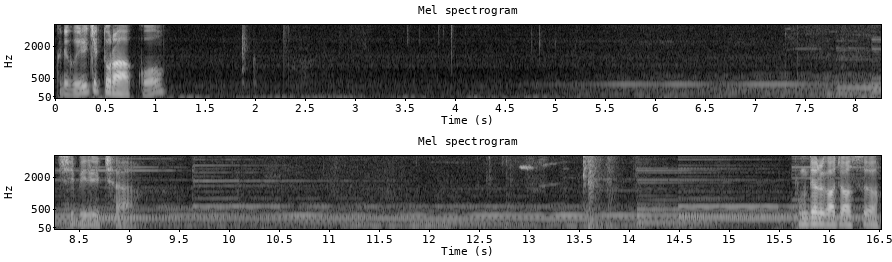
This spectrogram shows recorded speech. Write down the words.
그리고 일찍 돌아왔고. 11일차. 붕대를 가져왔어.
